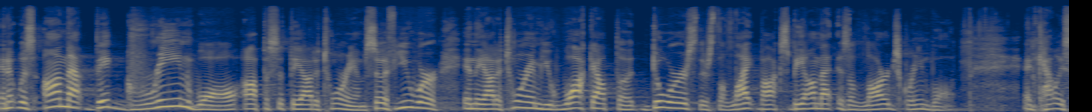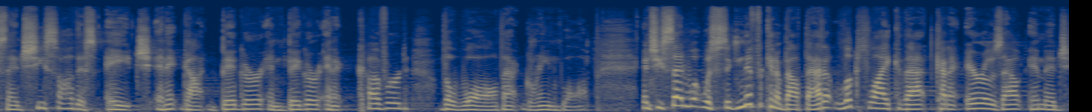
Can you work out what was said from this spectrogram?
And it was on that big green wall opposite the auditorium. So if you were in the auditorium, you walk out the doors, there's the light box. Beyond that is a large green wall. And Callie said she saw this H and it got bigger and bigger and it covered the wall, that green wall. And she said what was significant about that, it looked like that kind of arrows out image.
